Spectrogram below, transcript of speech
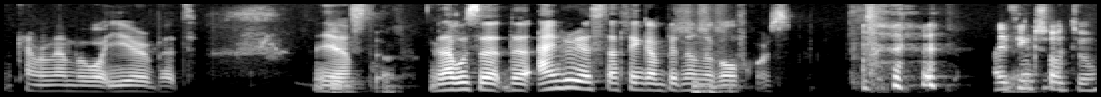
I can't remember what year, but yeah. Good stuff. That was the, the angriest I think I've been on the golf course. I think so too.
